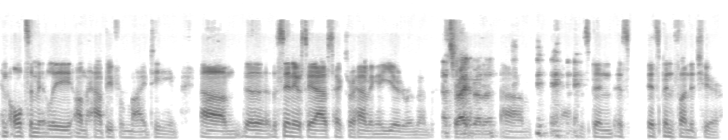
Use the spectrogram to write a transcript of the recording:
and ultimately I'm happy for my team. Um, the the San Diego State Aztecs are having a year to remember. That's so, right, brother. um, it's been it's it's been fun to cheer.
